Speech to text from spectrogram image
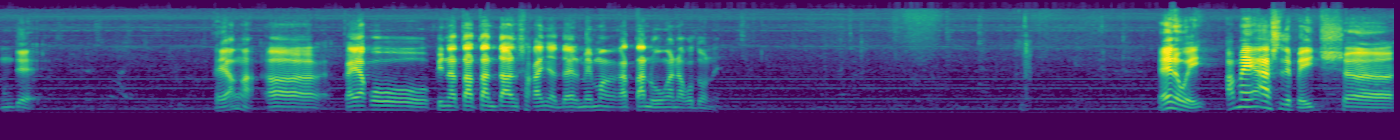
Hindi. Kaya nga, ah, kaya ko pinatatandaan sa kanya dahil may mga katanungan ako doon eh. Anyway, I may ask the page, uh,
